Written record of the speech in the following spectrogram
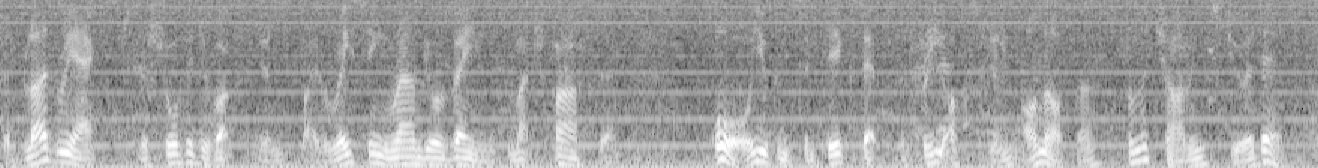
the blood reacts to the shortage of oxygen by racing round your veins much faster. Or you can simply accept the free oxygen on offer from the charming stewardess.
